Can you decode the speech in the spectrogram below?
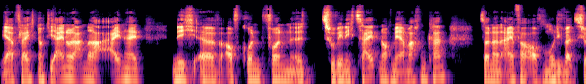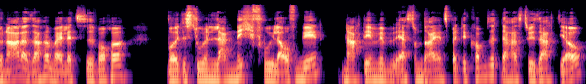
ja, vielleicht noch die ein oder andere Einheit nicht äh, aufgrund von äh, zu wenig Zeit noch mehr machen kann, sondern einfach auf motivationaler Sache, weil letzte Woche wolltest du in Lang nicht früh laufen gehen, nachdem wir erst um drei ins Bett gekommen sind. Da hast du gesagt, yo,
